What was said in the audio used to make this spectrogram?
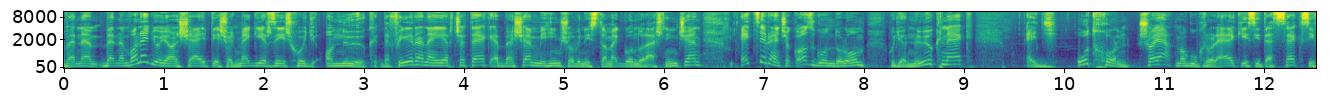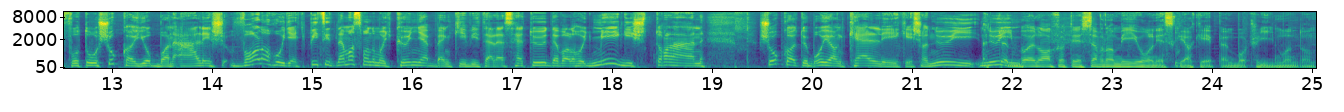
Bennem, bennem van egy olyan sejtés vagy megérzés, hogy a nők, de félre ne értsetek, ebben semmi himsoviniszta meggondolás nincsen. Egyszerűen csak azt gondolom, hogy a nőknek egy otthon saját magukról elkészített szexi fotó sokkal jobban áll, és valahogy egy picit, nem azt mondom, hogy könnyebben kivitelezhető, de valahogy mégis talán sokkal több olyan kellék, és a női, női Több olyan alkatrésze van, ami jól néz ki a képen, bocs, hogy így mondom.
